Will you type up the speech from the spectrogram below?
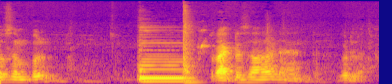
So simple. Practice hard and good luck.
